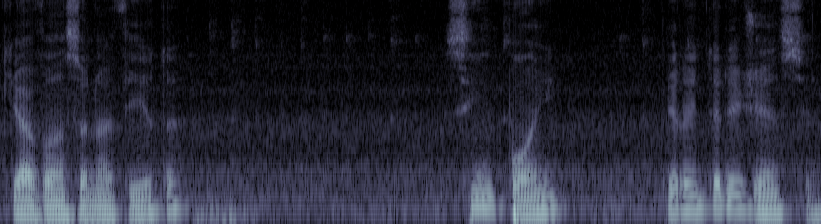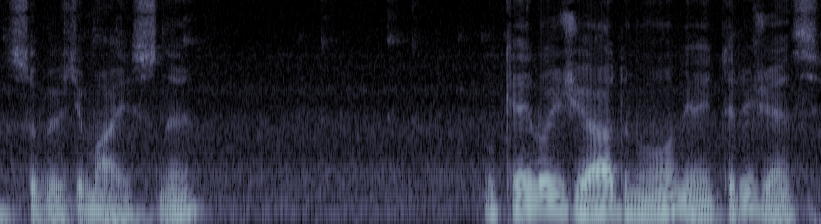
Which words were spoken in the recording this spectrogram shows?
que avança na vida se impõe pela inteligência sobre os demais, né? O que é elogiado no homem é a inteligência.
